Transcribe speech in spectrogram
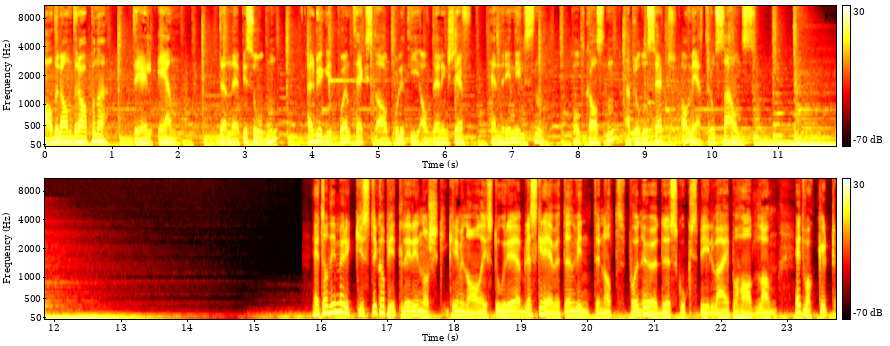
Hadeland-drapene, del 1. Denne episoden er bygget på en tekst av politiavdelingssjef Henry Nilsen. Podkasten er produsert av Metro Sounds. Et av de mørkeste kapitler i norsk kriminalhistorie ble skrevet en vinternatt på en øde skogsbilvei på Hadeland, et vakkert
